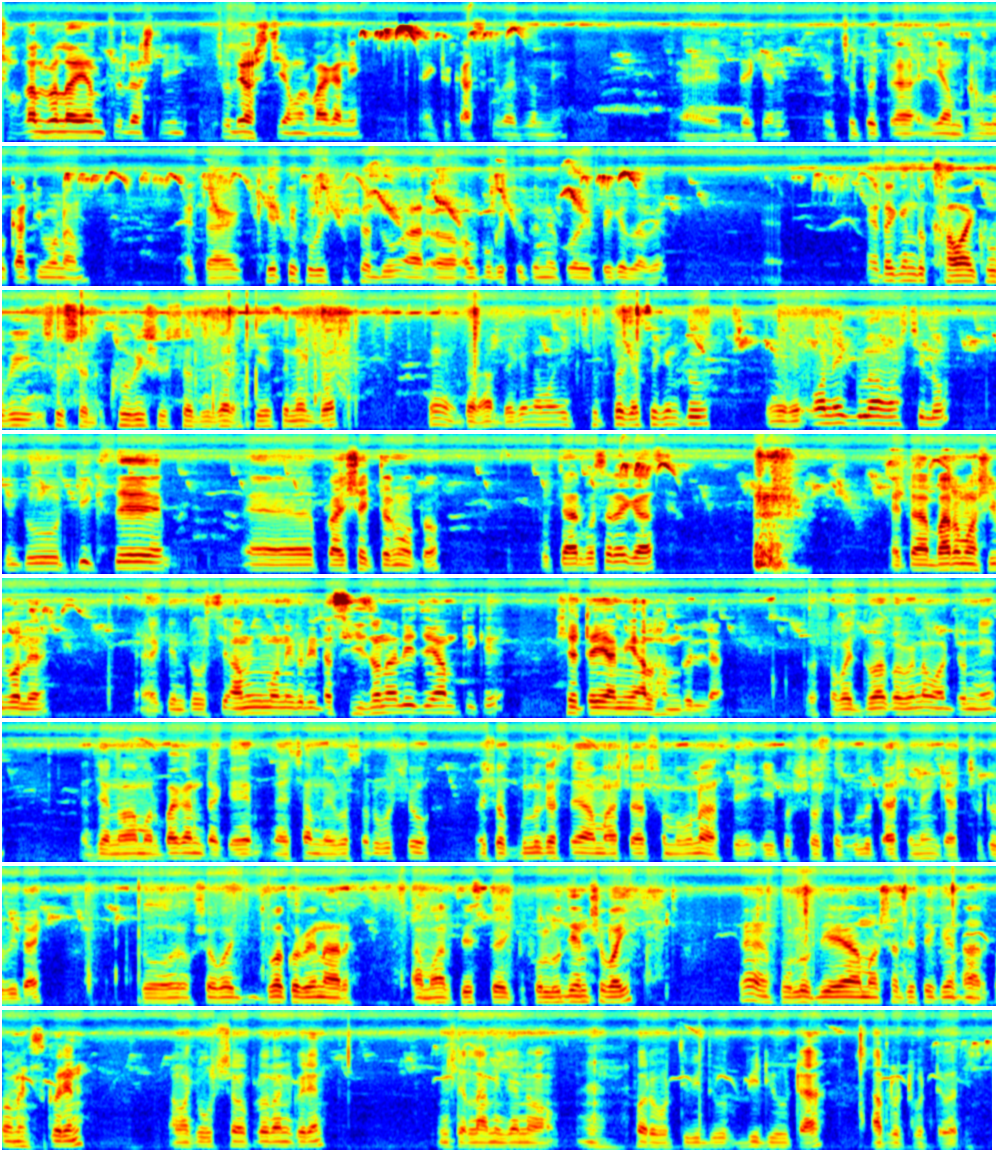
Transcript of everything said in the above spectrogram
সকালবেলায় আমি চলে আসলি, চলে আসছি আমার বাগানে একটু কাজ করার জন্য। দেখেন ছোট্ট একটা এই আমটা হলো কাটিমন আম। এটা খেতে খুবই সুস্বাদু আর অল্প কিছুদিনের পরে পেকে যাবে। এটা কিন্তু খাওয়ায় খুবই সুস্বাদু খুবই সুস্বাদু যারা খেয়েছেন একবার। হ্যাঁ তারা দেখেন আমার এই ছোট্ট গাছে কিন্তু অনেকগুলো আমার ছিল কিন্তু টিকছে প্রায় ষাটটার মতো। তো চার বছরের গাছ। এটা বারো মাসই বলে কিন্তু আমি মনে করি এটা সিজনালি যে আমটিকে সেটাই আমি আলহামদুলিল্লাহ। তো সবাই দোয়া করবেন আমার জন্য, যেন আমার বাগানটাকে সামনের বছর অবশ্য সবগুলো গাছে আম আসার সম্ভাবনা আছে, এই বছর সবগুলোতে আসে নাই গাছ ছোট বিদায়। তো সবাই দোয়া করবেন, আর আমার পেজটা একটু ফলো দেন সবাই। হ্যাঁ ফলো দিয়ে আমার সাথে থেকেন, আর কমেন্টস করেন, আমাকে উৎসাহ প্রদান করেন। ইনশাল্লাহ আমি যেন পরবর্তী ভিডিও, ভিডিওটা আপলোড করতে পারি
